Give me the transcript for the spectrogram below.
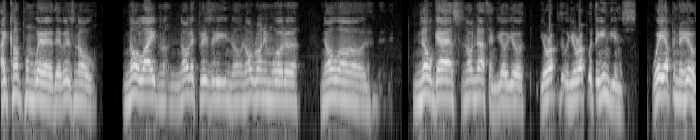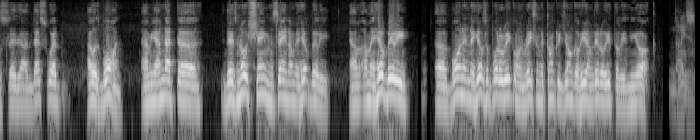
I come from where there is no no light, no, no electricity, no no running water, no uh, no gas, no nothing. You're you're you're up you're up with the Indians, way up in the hills. Uh, that's where I was born. I mean, I'm not. Uh, there's no shame in saying I'm a hillbilly. I'm, I'm a hillbilly, uh, born in the hills of Puerto Rico and raised in the concrete jungle here in Little Italy, in New York. Nice.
